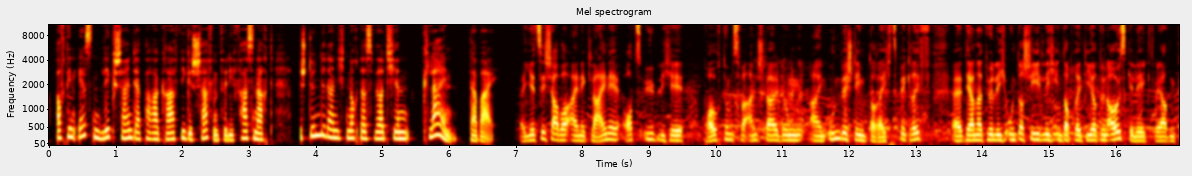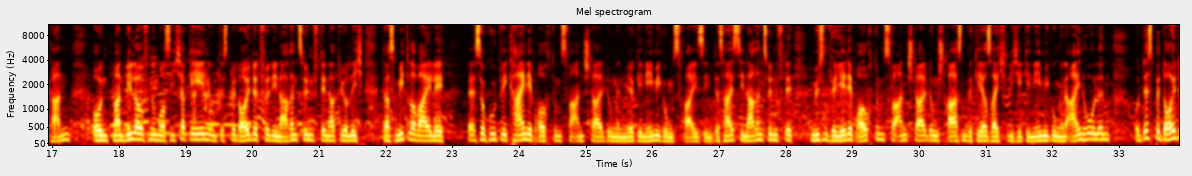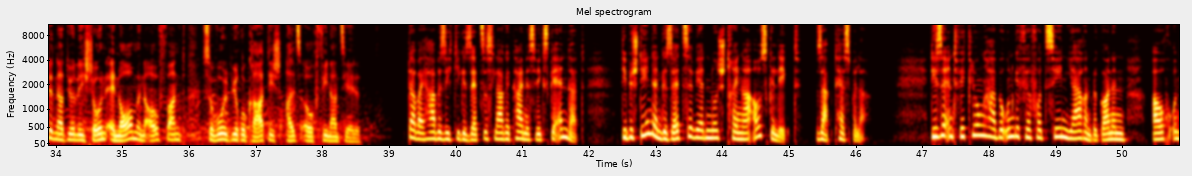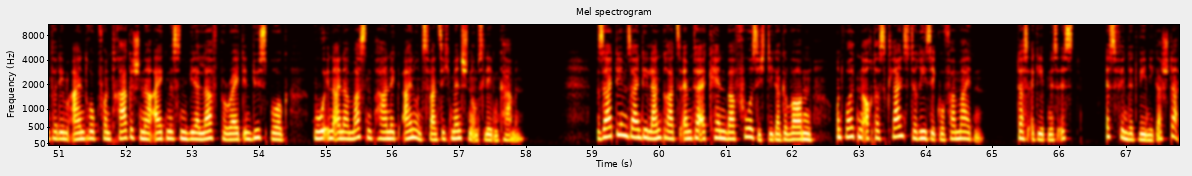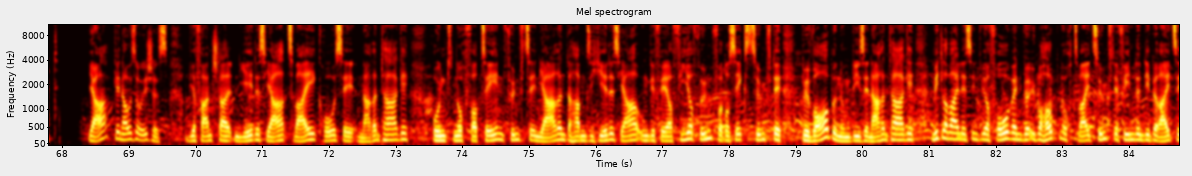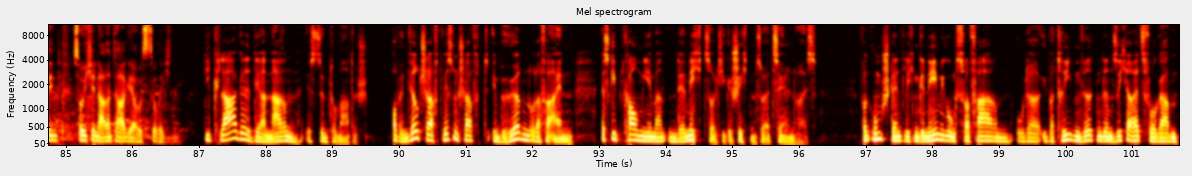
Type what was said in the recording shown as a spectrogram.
Auf den ersten Blick scheint der Paragraph wie geschaffen für die Fasnacht, stünde da nicht noch das Wörtchen klein dabei. Jetzt ist aber eine kleine ortsübliche Brauchtumsveranstaltung ein unbestimmter Rechtsbegriff, äh, der natürlich unterschiedlich interpretiert und ausgelegt werden kann. Und man will auf Nummer sicher gehen und das bedeutet für die Narrenzünfte natürlich, dass mittlerweile äh, so gut wie keine Brauchtumsveranstaltungen mehr genehmigungsfrei sind. Das heißt, die Narrenzünfte müssen für jede Brauchtumsveranstaltung straßenverkehrsrechtliche Genehmigungen einholen. Und das bedeutet natürlich schon enormen Aufwand, sowohl bürokratisch als auch finanziell. Dabei habe sich die Gesetzeslage keineswegs geändert. Die bestehenden Gesetze werden nur strenger ausgelegt, sagt Hespeler. Diese Entwicklung habe ungefähr vor zehn Jahren begonnen, auch unter dem Eindruck von tragischen Ereignissen wie der Love Parade in Duisburg, wo in einer Massenpanik 21 Menschen ums Leben kamen. Seitdem seien die Landratsämter erkennbar vorsichtiger geworden und wollten auch das kleinste Risiko vermeiden. Das Ergebnis ist, es findet weniger statt. Ja, genau so ist es. Wir veranstalten jedes Jahr zwei große Narrentage und noch vor 10, 15 Jahren, da haben sich jedes Jahr ungefähr vier, fünf oder sechs Zünfte beworben um diese Narrentage. Mittlerweile sind wir froh, wenn wir überhaupt noch zwei Zünfte finden, die bereit sind, solche Narrentage auszurichten. Die Klage der Narren ist symptomatisch. Ob in Wirtschaft, Wissenschaft, in Behörden oder Vereinen, es gibt kaum jemanden, der nicht solche Geschichten zu erzählen weiß. Von umständlichen Genehmigungsverfahren oder übertrieben wirkenden Sicherheitsvorgaben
